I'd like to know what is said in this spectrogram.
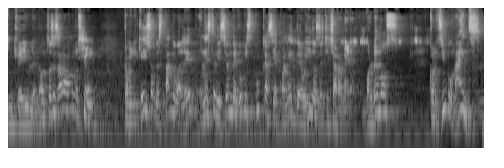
increíble, ¿no? Entonces ahora vámonos con Communication de Spando Ballet en esta edición de Gubis Pucas y Aquanet de Oídos de Chicharronera. Volvemos con Simple Minds.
